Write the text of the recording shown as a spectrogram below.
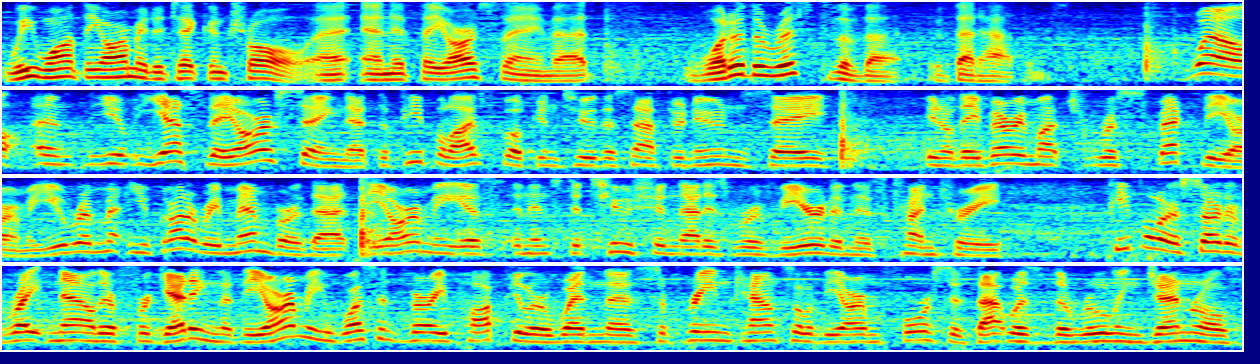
we want the army to take control? And, and if they are saying that, what are the risks of that if that happens? Well, and you, yes, they are saying that. The people I've spoken to this afternoon say, you know, they very much respect the army. You rem- you've got to remember that the army is an institution that is revered in this country. People are sort of right now they're forgetting that the army wasn't very popular when the Supreme Council of the Armed Forces, that was the ruling generals,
